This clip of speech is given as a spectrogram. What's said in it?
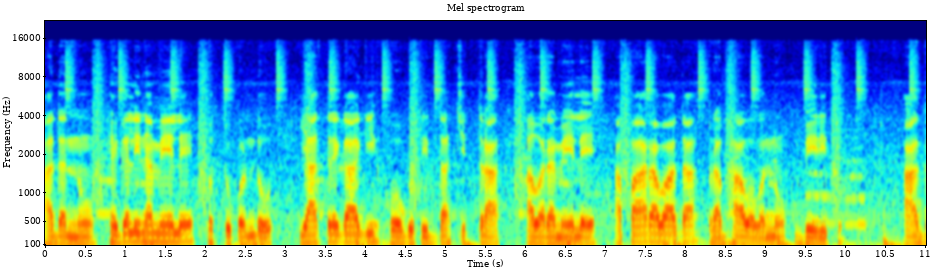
ಅದನ್ನು ಹೆಗಲಿನ ಮೇಲೆ ಹೊತ್ತುಕೊಂಡು ಯಾತ್ರೆಗಾಗಿ ಹೋಗುತ್ತಿದ್ದ ಚಿತ್ರ ಅವರ ಮೇಲೆ ಅಪಾರವಾದ ಪ್ರಭಾವವನ್ನು ಬೀರಿತು. ಆಗ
